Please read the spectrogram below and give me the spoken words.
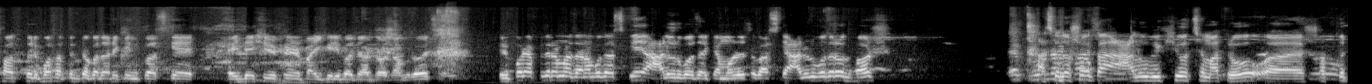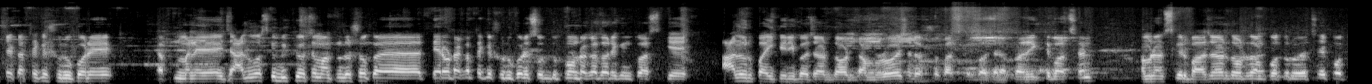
সত্তর, পঁচাত্তর টাকা দরে কিন্তু আজকে এই দেশি রসুনের পাইকারি বাজার দরদাম রয়েছে। এরপরে আপনাদের আমরা জানাব আজকে আলুর বাজার কেমন রয়েছে। আজকে আলুর বাজারও ধস আজকে দর্শক আলু বিক্রি হচ্ছে মাত্র সত্তর টাকা থেকে শুরু করে মানে যে আলু আজকে বিক্রি হচ্ছে মাত্র দর্শক তেরো টাকা থেকে শুরু করে চোদ্দ, পনেরো টাকা দরে কিন্তু আজকে আলুর পাইকারি বাজার দরদাম রয়েছে দর্শক, আজকের বাজার আপনারা দেখতে পাচ্ছেন। আমরা আজকের বাজার দরদাম কত রয়েছে, কত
